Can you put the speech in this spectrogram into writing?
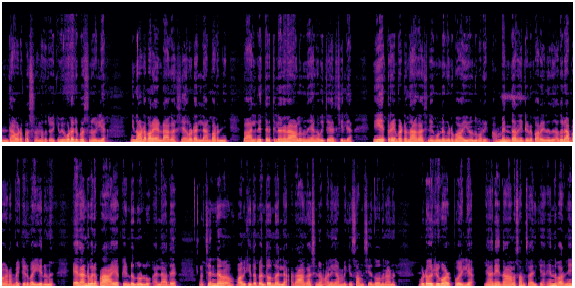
എന്താ അവിടെ പ്രശ്നം എന്നൊക്കെ ചോദിക്കുമ്പോൾ ഇവിടെ ഒരു പ്രശ്നവും നീ നോണ പറയണ്ട. ആകാശ് ഞങ്ങളോട് എല്ലാം പറഞ്ഞ്. ബാലൻ ഇത്തരത്തിലൊരാളെന്ന് ഞങ്ങൾ വിചാരിച്ചില്ല. നീ എത്രയും പെട്ടെന്ന് ആകാശിനെയും കൊണ്ട് ഇങ്ങോട്ട് വായു എന്ന് പറയും. അമ്മ എന്താണെന്ന് കേട്ടിട്ട് പറയുന്നത്? അതൊരു അപകടം പറ്റിയൊരു പയ്യനാണ്. ഏതാണ്ട് വരെ പ്രായമൊക്കെ ഉണ്ടെന്നുള്ളൂ. അല്ലാതെ അച്ഛന്റെ അവിഹിത ബന്ധമൊന്നുമല്ല. അത് ആകാശനും അല്ലെങ്കിൽ അമ്മയ്ക്കും സംശയം തോന്നുന്നതാണ് ഇവിടെ ഒരു കുഴപ്പമില്ല ഞാൻ നാളെ സംസാരിക്കാം എന്ന് പറഞ്ഞ്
